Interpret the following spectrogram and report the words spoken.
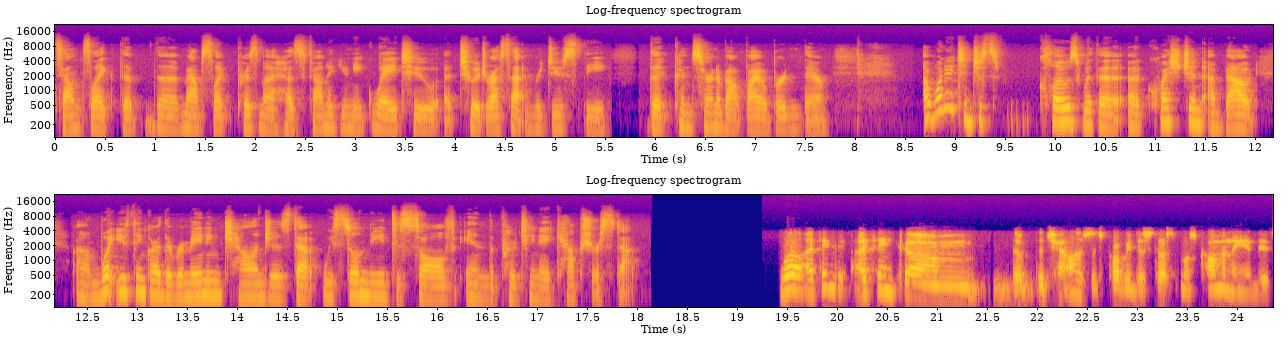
sounds like the the MabSelect Prisma has found a unique way to uh, to address that and reduce the the concern about bioburden there. I wanted to just close with a, a question about um, what you think are the remaining challenges that we still need to solve in the protein A capture step. Well, I think I think um, the the challenge that's probably discussed most commonly in this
